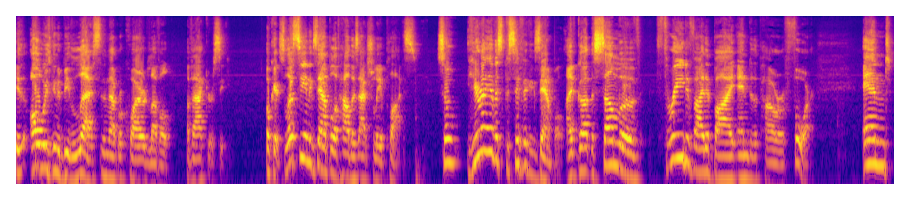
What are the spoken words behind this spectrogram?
is always going to be less than that required level of accuracy. Okay, so let's see an example of how this actually applies. So here I have a specific example. I've got the sum of 3 divided by n to the power of 4. And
